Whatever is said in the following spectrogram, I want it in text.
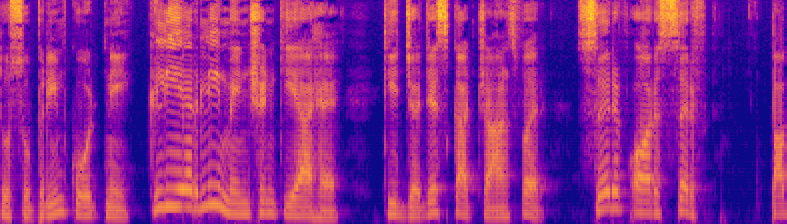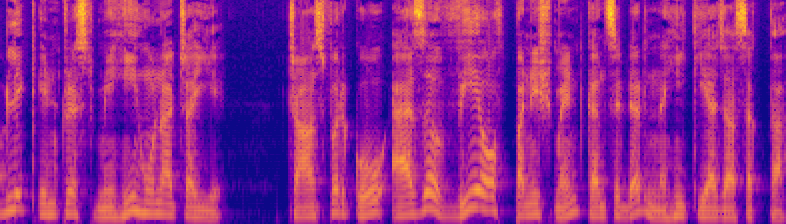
तो सुप्रीम कोर्ट ने क्लियरली मेंशन किया है कि जजेस का ट्रांसफ़र सिर्फ़ और सिर्फ़ पब्लिक इंटरेस्ट में ही होना चाहिए। ट्रांसफ़र को as a way of punishment consider नहीं किया जा सकता।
